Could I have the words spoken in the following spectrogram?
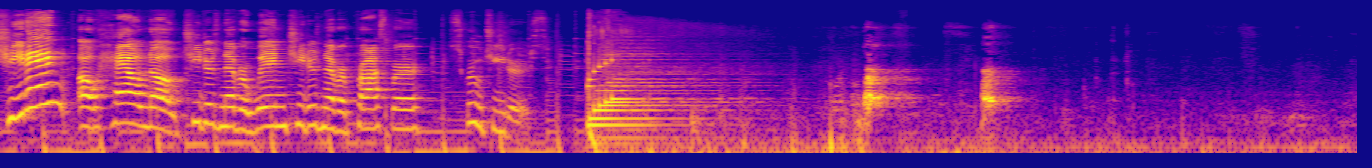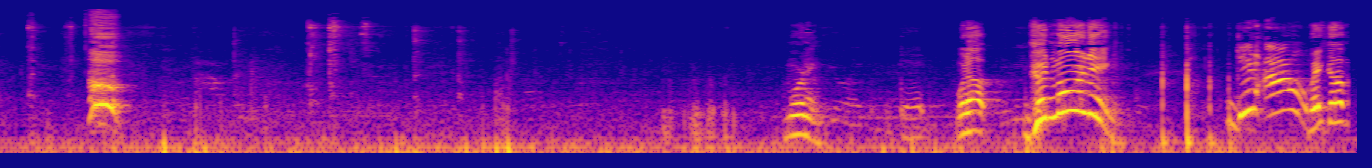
Cheating? Oh, hell no. Cheaters never win. Cheaters never prosper. Screw cheaters. Morning. What up? Good morning! Get out! Wake up!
